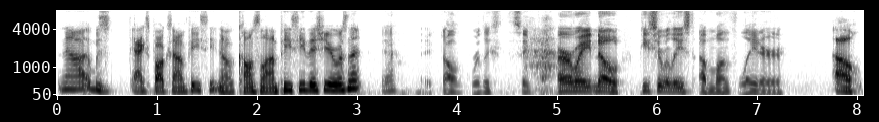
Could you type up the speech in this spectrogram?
No, it was Xbox on PC. No, console on PC this year, wasn't it? Yeah, it all released at the same time. Or wait, no, PC released a month later, Oh,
